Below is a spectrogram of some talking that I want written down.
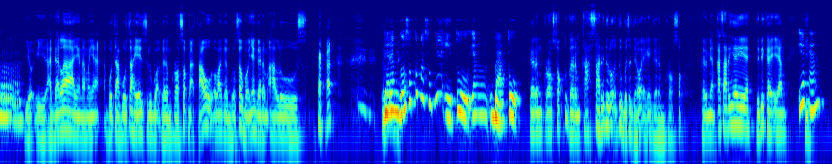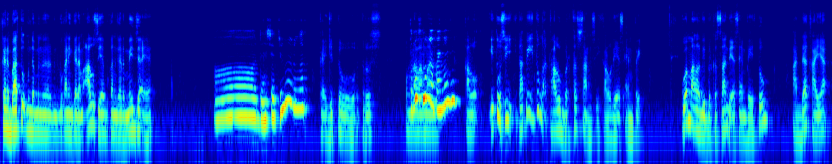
Yo, adalah yang namanya bocah-bocah ya disuruh buat garam krosok nggak tahu apa garam krosok baunya garam halus. garam gosok tuh maksudnya itu yang batu. Garam krosok tuh garam kasar itu loh itu bahasa Jawa ya kayak garam krosok. Garam yang kasar ya ya. Jadi kayak yang Iya kan? Garam batu bener-bener bukan yang garam halus ya, bukan garam meja ya. Oh, dahsyat juga luar. Kayak gitu. Terus pengalaman. Terus lu ngapain lagi? Kalau itu sih, tapi itu nggak terlalu berkesan sih kalau di SMP. Gue malah lebih berkesan di SMP itu ada kayak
